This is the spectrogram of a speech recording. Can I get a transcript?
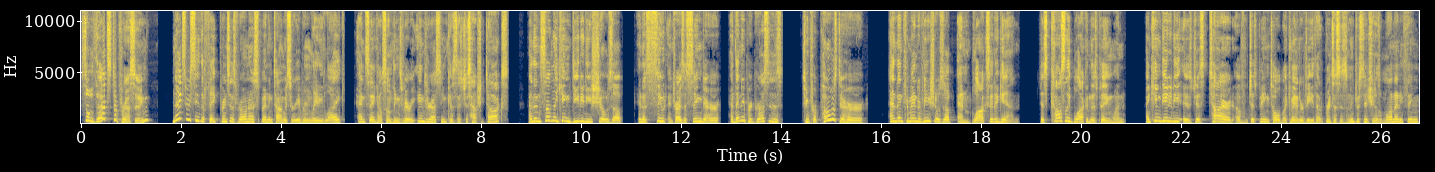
So that's depressing. Next, we see the fake Princess Rona spending time with Sir Ebrum Lady Like and saying how something's very interesting because that's just how she talks. And then suddenly King Dedede shows up in a suit and tries to sing to her, and then he progresses to propose to her, and then Commander V shows up and blocks it again. Just constantly blocking this penguin. And King Dedede is just tired of just being told by Commander V that the princess isn't interested, she doesn't want anything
